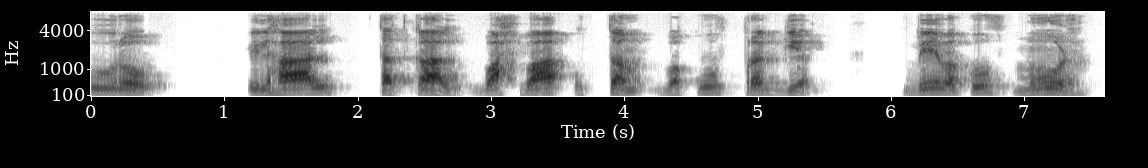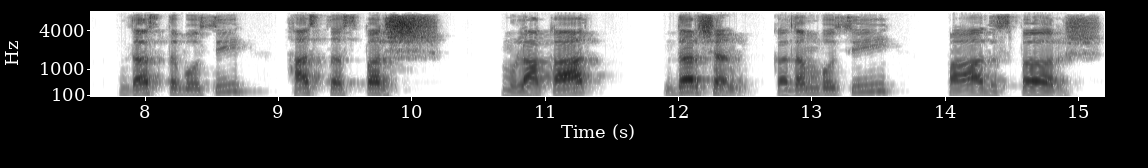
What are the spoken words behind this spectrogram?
पूर्व फ़िलहाल तत्काल, वाह वाह, उत्तम, वकूफ प्रज्ञ, बेवकूफ़ मूढ़, दस्तबोसी, हस्तस्पर्श, मुलाकात दर्शन, कदमबोसी पाद स्पर्श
